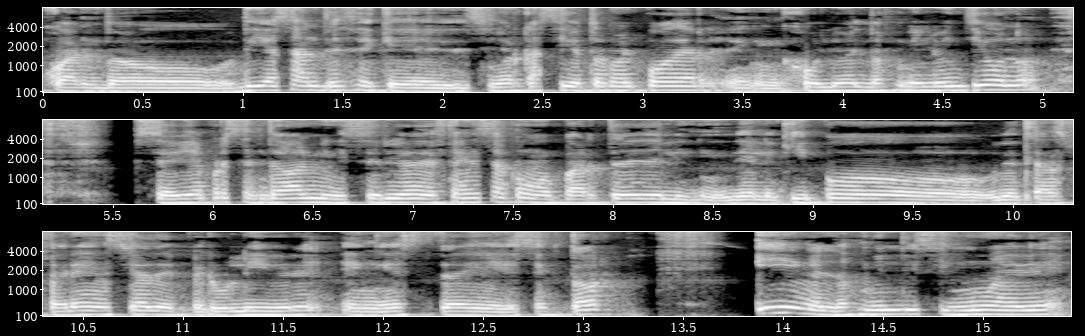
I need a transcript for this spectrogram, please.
cuando, días antes de que el señor Castillo tome el poder, en julio del 2021, se había presentado al Ministerio de Defensa como parte del, del equipo de transferencia de Perú Libre en este sector. Y en el 2019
